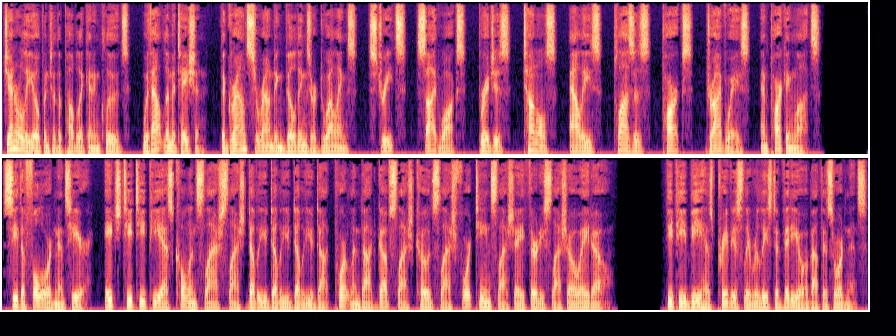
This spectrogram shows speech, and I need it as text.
generally open to the public and includes, without limitation, the grounds surrounding buildings or dwellings, streets, sidewalks, bridges, tunnels, alleys, plazas, parks, driveways, and parking lots. See the full ordinance here https colon slash slash www.portland.gov slash code slash 14 slash a30 slash 080 PPB has previously released a video about this ordinance.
